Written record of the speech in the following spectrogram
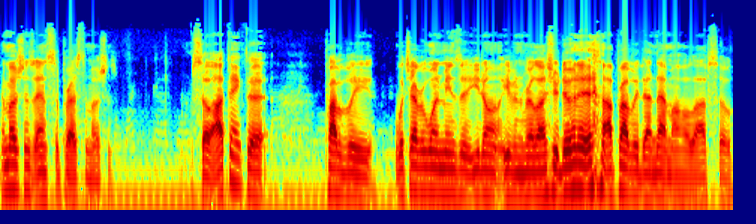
emotions and suppressed emotions. So I think that probably whichever one means that you don't even realize you're doing it. I've probably done that my whole life. So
